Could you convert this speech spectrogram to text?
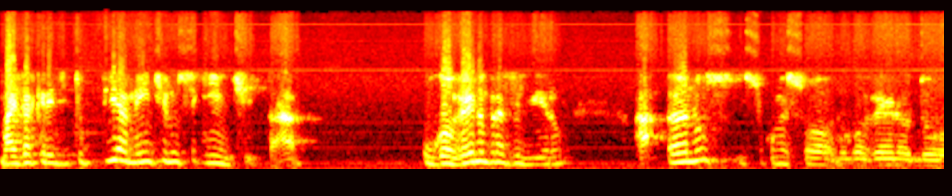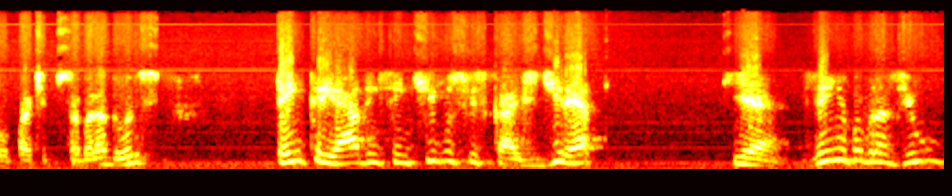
mas acredito piamente no seguinte, tá? O governo brasileiro, há anos, isso começou no governo do Partido dos Trabalhadores, tem criado incentivos fiscais direto, que é venha para o Brasil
